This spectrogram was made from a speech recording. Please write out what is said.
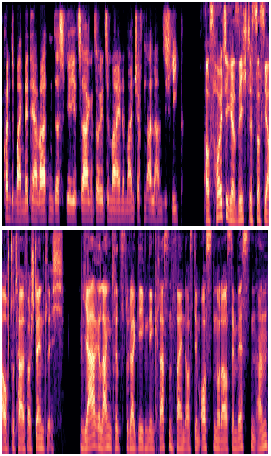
Konnte man nicht erwarten, dass wir jetzt sagen, so jetzt sind wir eine Mannschaft und alle haben sich lieb. Aus heutiger Sicht ist das ja auch total verständlich. Jahrelang trittst du dagegen den Klassenfeind aus dem Osten oder aus dem Westen an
